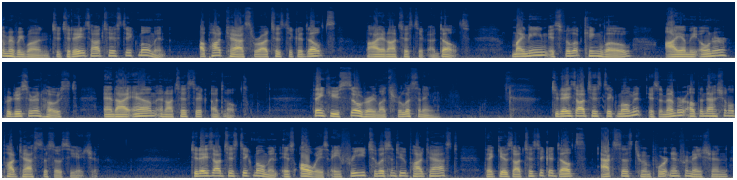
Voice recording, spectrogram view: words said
Welcome, everyone, to today's Autistic Moment, a podcast for autistic adults by an autistic adult. My name is Philip King Lowe. I am the owner, producer, and host, and I am an autistic adult. Thank you so very much for listening. Today's Autistic Moment is a member of the National Podcast Association. Today's Autistic Moment is always a free to listen to podcast that gives autistic adults access to important information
